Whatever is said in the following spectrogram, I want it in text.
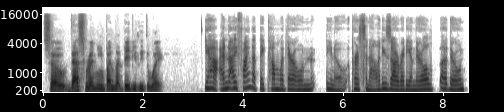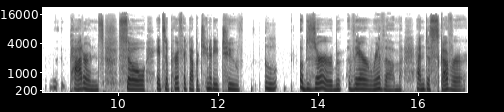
So that's what I mean by let baby lead the way. Yeah, and I find that they come with their own, you know, personalities already and their own uh, their own patterns. So it's a perfect opportunity to l- observe their rhythm and discover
